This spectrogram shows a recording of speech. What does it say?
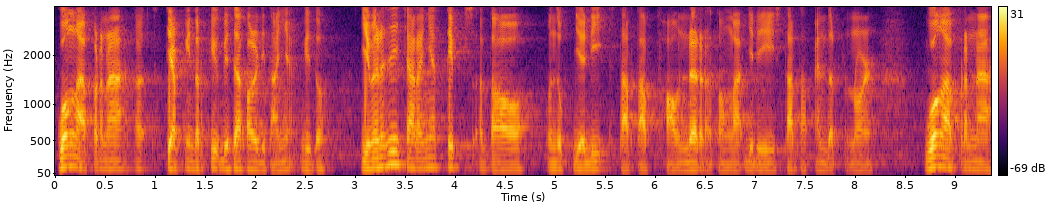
Gue nggak pernah eh, setiap interview biasa kalau ditanya gitu, gimana sih caranya tips atau untuk jadi startup founder atau nggak jadi startup entrepreneur? Gue nggak pernah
